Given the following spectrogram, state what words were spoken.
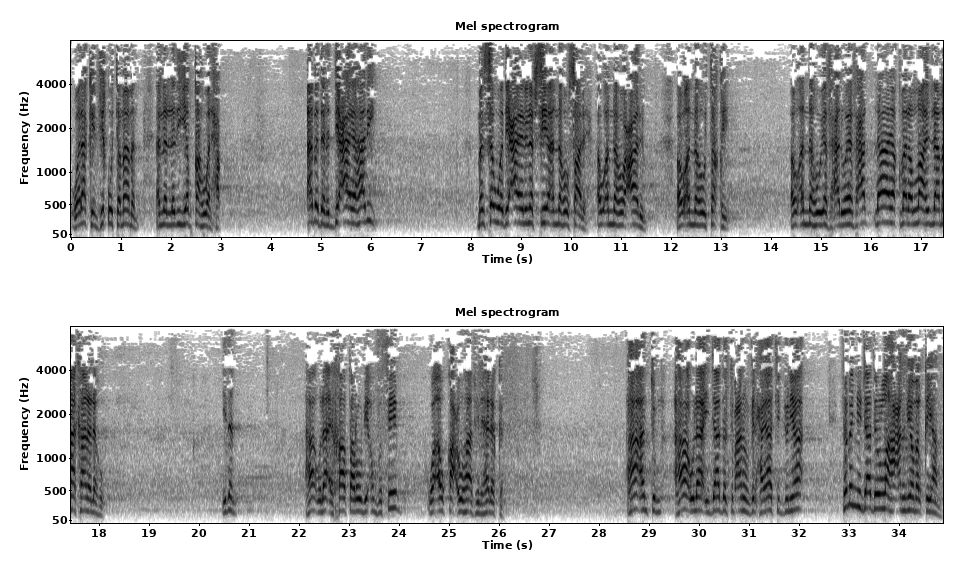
ولكن ثقوا تماما أن الذي يبقى هو الحق. أبدا الدعاية هذه من سوى دعاية لنفسه أنه صالح أو أنه عالم أو أنه تقي أو أنه يفعل ويفعل لا يقبل الله إلا ما كان له. إذا هؤلاء خاطروا بأنفسهم وأوقعوها في الهلكة. ها أنتم هؤلاء جادلتم عنهم في الحياة الدنيا فمن يجادل الله عنهم يوم القيامة؟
